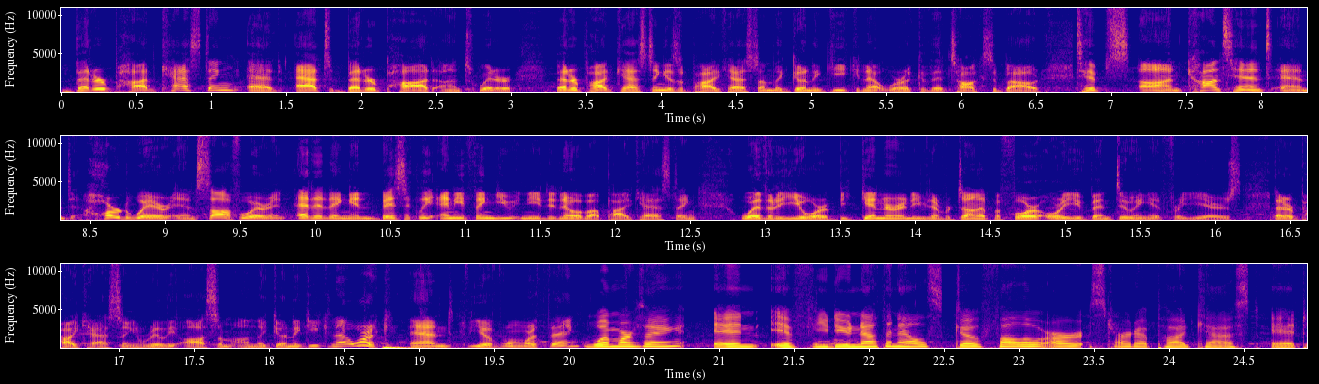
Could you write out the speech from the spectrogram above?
Better Podcasting at at Better Pod on Twitter. Better Podcasting is a podcast on the Gonna Geek Network that talks about tips on content and hardware and software and editing and basically anything you need to know about podcasting, whether you are a beginner and you've never done it before or you've been doing it for years. Better Podcasting, really awesome on the Gonna Geek Network. And you have one more thing? One more thing, and if you do nothing else, go follow our startup podcast at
